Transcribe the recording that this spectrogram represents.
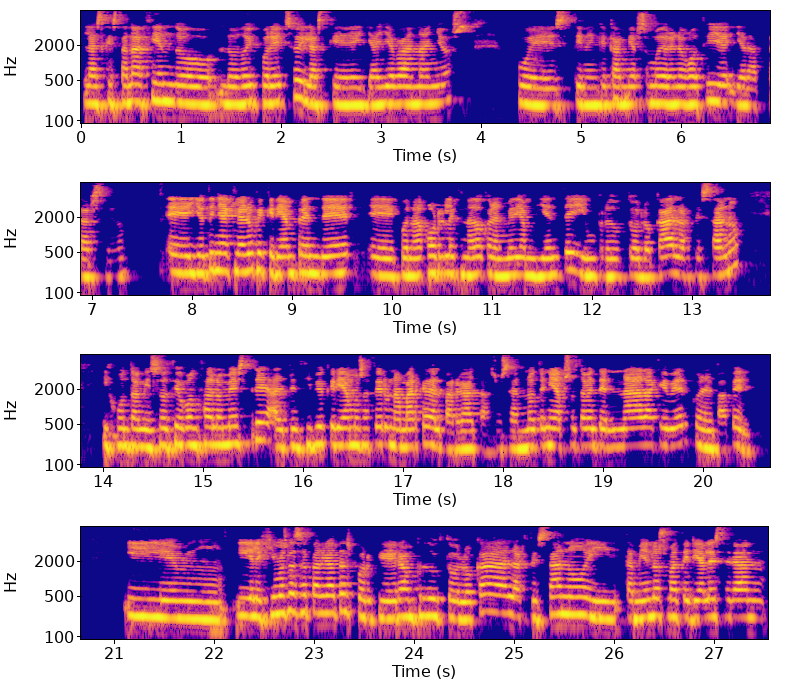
Las que están haciendo lo doy por hecho y las que ya llevan años pues tienen que cambiar su modelo de negocio y, adaptarse. ¿no? Eh, yo tenía claro que quería emprender con algo relacionado con el medio ambiente y un producto local, artesano, y junto a mi socio Gonzalo Mestre al principio queríamos hacer una marca de alpargatas, o sea, no tenía absolutamente nada que ver con el papel. Y, mm, elegimos las alpargatas porque era un producto local, artesano y también los materiales eran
